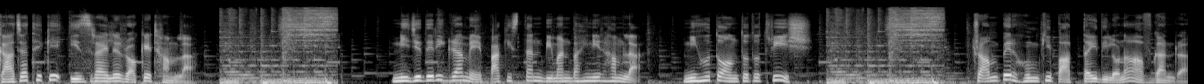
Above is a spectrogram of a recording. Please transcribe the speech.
গাজা থেকে ইসরায়েলের রকেট হামলা। নিজেদেরই গ্রামে পাকিস্তান বিমানবাহিনীর হামলা, নিহত অন্তত ত্রিশ। ট্রাম্পের হুমকি পাত্তাই দিল না আফগানরা।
